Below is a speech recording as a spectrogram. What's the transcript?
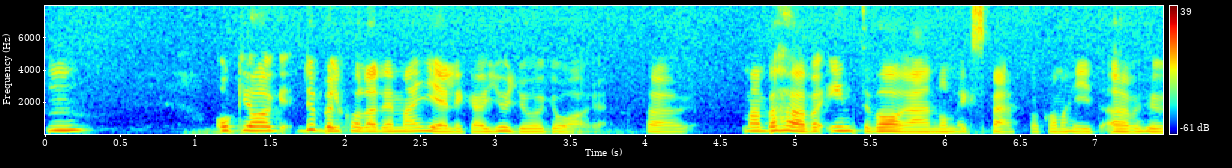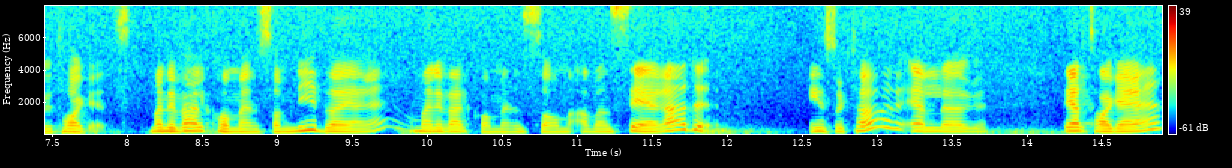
Mm. Och jag dubbelkollade med Angelica och Jojo igår. För man behöver inte vara någon expert för att komma hit överhuvudtaget. Man är välkommen som nybörjare och man är välkommen som avancerad instruktör eller deltagare.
